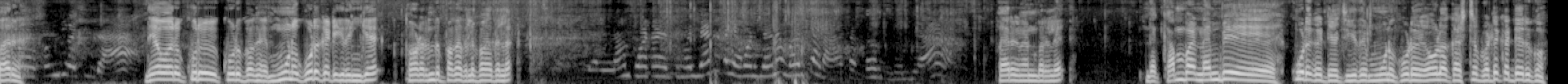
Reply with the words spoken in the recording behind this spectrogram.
பாருங்க. இதே ஒரு குருவி கூடு பாங்க மூணு கூடு கட்டிக்குது இங்கே. தொடர்ந்து பக்கத்தில் பக்கத்தில். பாருங்கள் நண்பர்களே இந்த கம்பை நம்பி கூடு கட்டி வச்சுக்கிது. மூணு கூடு எவ்வளோ கஷ்டப்பட்டு கட்டியிருக்கோம்.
